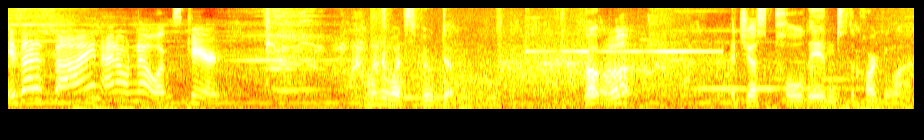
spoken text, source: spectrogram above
Is that a sign? I don't know. I'm scared. I wonder what spooked him. Oh, I just pulled into the parking lot.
